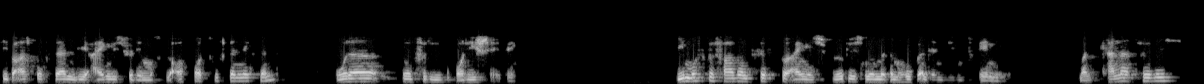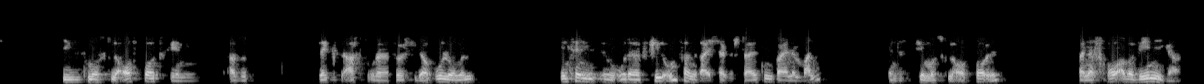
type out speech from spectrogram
die beansprucht werden, die eigentlich für den Muskelaufbau zuständig sind, oder so für dieses Body Shaping. Die Muskelfasern triffst du eigentlich wirklich nur mit einem hochintensiven Training. Man kann natürlich dieses Muskelaufbautraining, also sechs, acht oder zwölf Wiederholungen, oder viel umfangreicher gestalten bei einem Mann, wenn das Ziel Muskelaufbau ist, bei einer Frau aber weniger.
